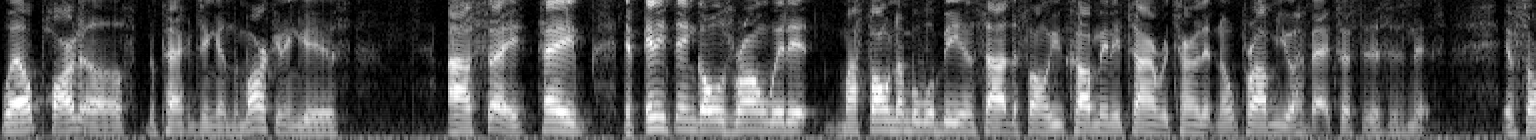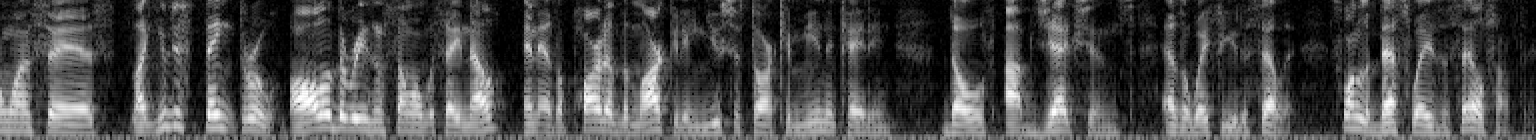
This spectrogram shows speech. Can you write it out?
Well, part of the packaging and the marketing is I say, "Hey, if anything goes wrong with it, my phone number will be inside the phone. You call me anytime, return it, no problem. You'll have access to this and this." If someone says, like, you just think through all of the reasons someone would say no, and as a part of the marketing, you should start communicating those objections as a way for you to sell it. It's one of the best ways to sell something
